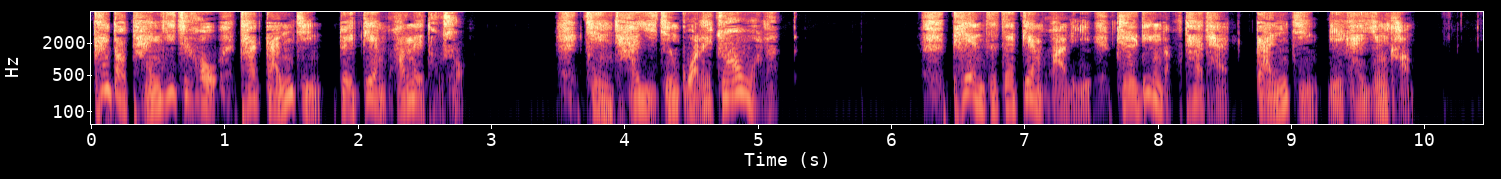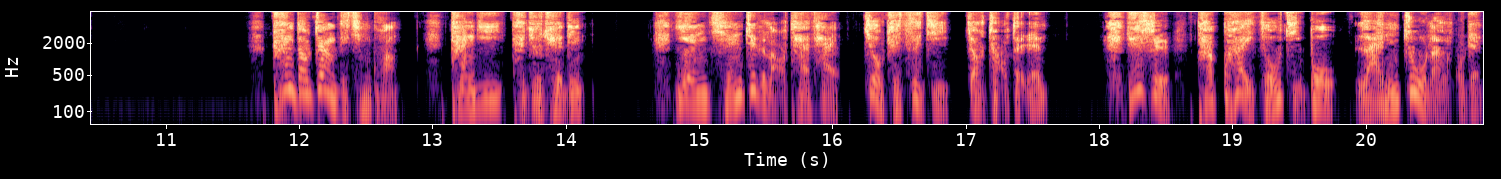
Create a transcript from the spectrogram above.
看到谭一之后，她赶紧对电话那头说：“警察已经过来抓我了。”骗子在电话里指令老太太赶紧离开银行。看到这样的情况，谭一他就确定，眼前这个老太太就是自己要找的人。于是他快走几步拦住了老人，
